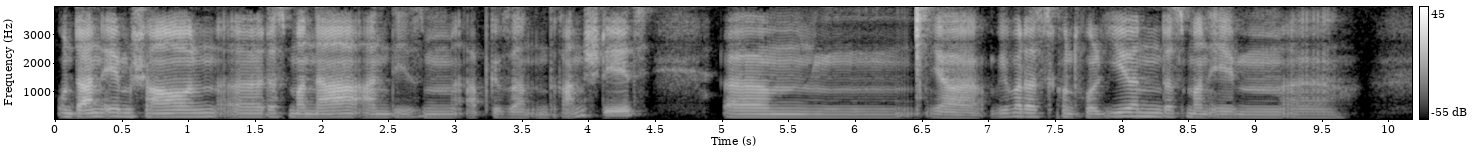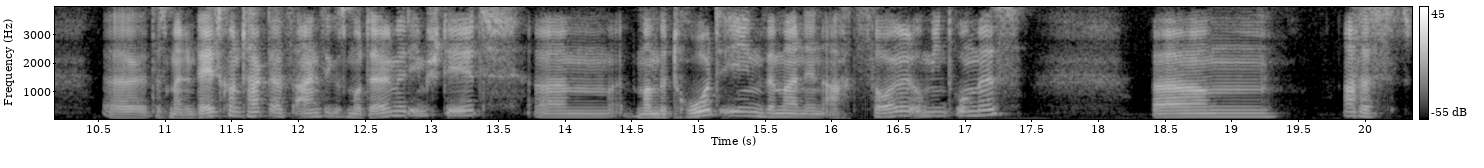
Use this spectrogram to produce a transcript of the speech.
und dann eben schauen, äh, dass man nah an diesem Abgesandten dran steht. Ähm, ja, wie war das? Kontrollieren, dass man eben, äh, dass man in Base-Kontakt als einziges Modell mit ihm steht. Ähm, man bedroht ihn, wenn man in 8 Zoll um ihn drum ist. Ähm, ach, das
